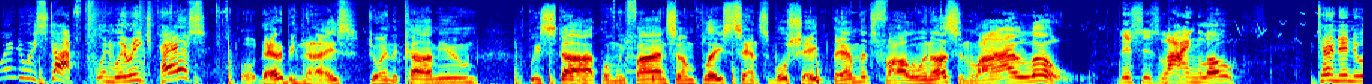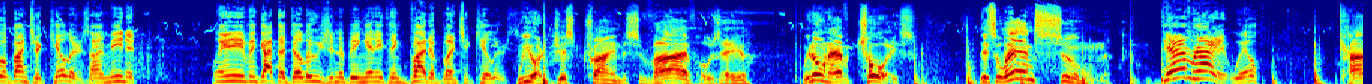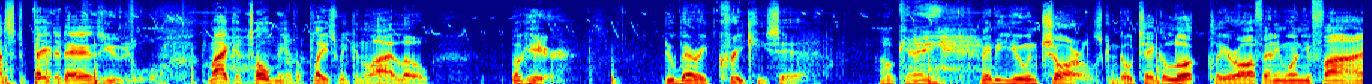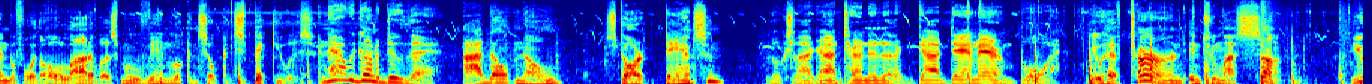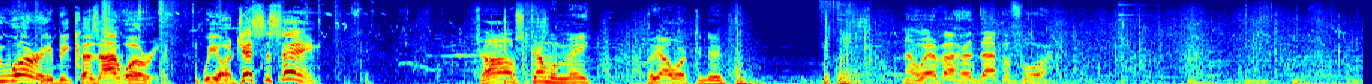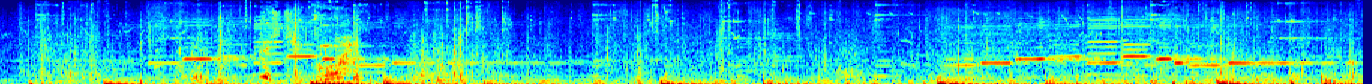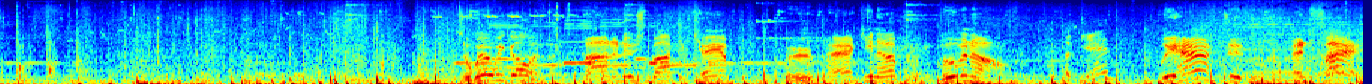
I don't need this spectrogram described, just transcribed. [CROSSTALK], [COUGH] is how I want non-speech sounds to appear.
When do we stop? When we reach Paris? Oh, that'd be nice. Join the commune. We stop when we find someplace sensible, shake them that's following us, and lie low. This is lying low? We turned into a bunch of killers, I mean it. We ain't even got the delusion of being anything but a bunch of killers. We are just trying to survive, Hosea. We don't have a choice. This'll end soon. Damn right it will. Constipated as usual. Micah told me of a place we can lie low. Look here. Dewberry Creek, he said. Okay. Maybe you and Charles can go take a look, clear off anyone you find before the whole lot of us move in looking so conspicuous. And how we gonna do that? I don't know. Start dancing? Looks like I turned into a goddamn errand boy. You have turned into my son. You worry because I worry. We are just the same. Charles, come with me. We got work to do. Now, where have I heard that before? Missed you, boy. So where are we going? Find a new spot to camp. We're packing up moving on. Again? We have to, and fast.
